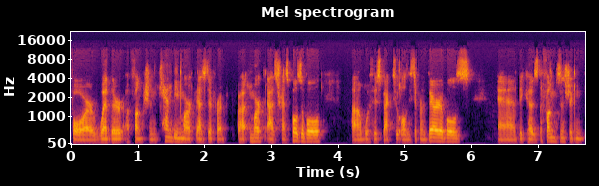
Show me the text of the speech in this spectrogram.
for whether a function can be marked as different, uh, marked as transposable uh, with respect to all these different variables and because the function,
